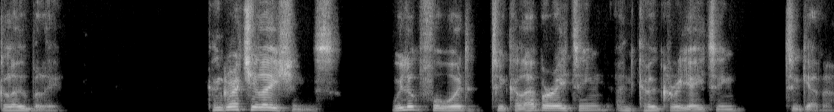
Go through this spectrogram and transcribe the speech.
globally. Congratulations. We look forward to collaborating and co creating together.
